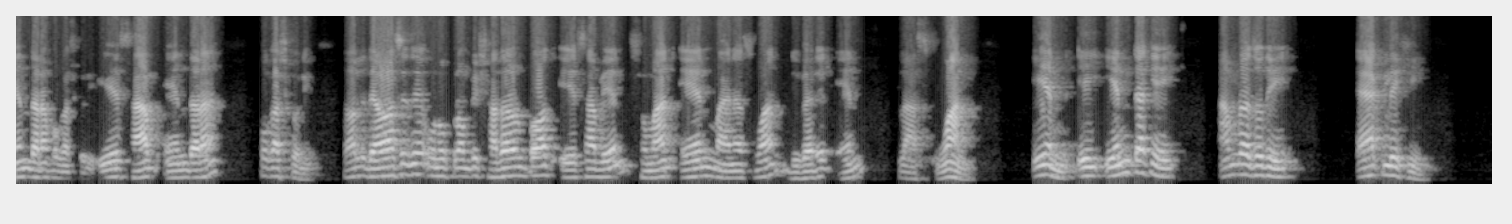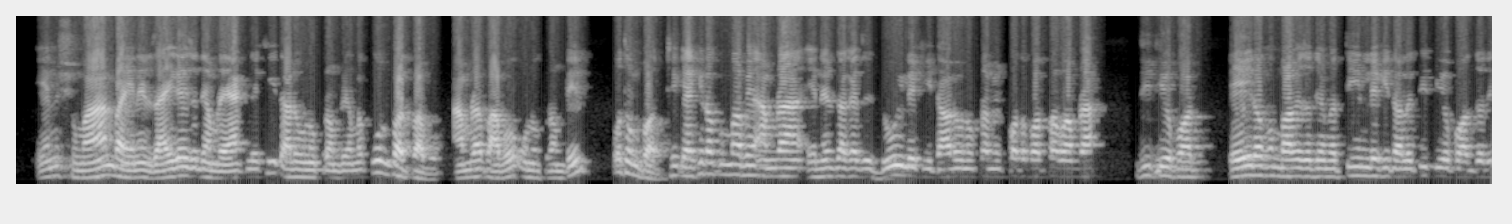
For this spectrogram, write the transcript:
এন দ্বারা প্রকাশ করি। এ সাব এন দ্বারা প্রকাশ করি। তাহলে দেওয়া আছে যে অনুক্রমটি সাধারণ পদ এ সাব এন সমান N minus one divided N plus one N এই এনটাকে আমরা যদি এক লিখি এন সমান বা এন এর জায়গায় যদি আমরা এক লিখি, তাহলে অনুক্রমটি আমরা কোন পদ পাবো? আমরা পাবো অনুক্রমটির প্রথম পদ। ঠিক একই রকম ভাবে আমরা এন এর জায়গায় যদি দুই লিখি, তাহলে অনুক্রমের কত পদ পাবো আমরা? দ্বিতীয় পদ। এই রকম ভাবে যদি আমরা তিন লিখি, তাহলে তৃতীয় পদ, যদি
